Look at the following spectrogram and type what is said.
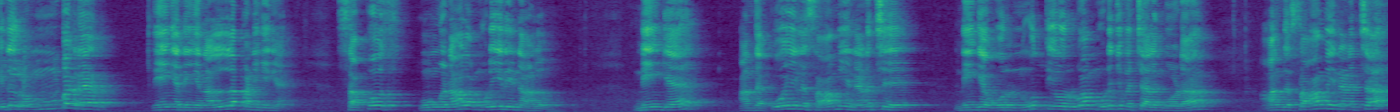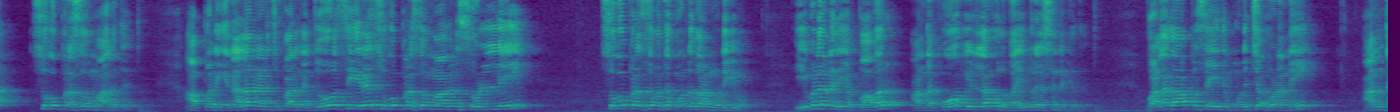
இது ரொம்ப ரேர் நீங்கள் நீங்கள் நல்லா பண்ணிக்கங்க. சப்போஸ் உங்களால் முடியலினாலும் நீங்கள் அந்த கோயிலில் சாமியை நினச்சி நீங்கள் ஒரு நூற்றி ஒரு ரூபா முடிஞ்சு வச்சாலும் கூட அந்த சாமி நினச்சா சுகப்பிரசவம் ஆகுது. அப்போ நீங்கள் நல்லா நினச்சி பாருங்கள் ஜோசியரே சுகப்பிரசவம் ஆகுன்னு சொல்லி சுகப்பிரசவத்தை கொண்டு வர முடியும். இவ்வளோ பெரிய பவர் அந்த கோவிலில் ஒரு வைப்ரேஷன் இருக்குது. வளகாப்பு செய்து முடித்த உடனே அந்த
